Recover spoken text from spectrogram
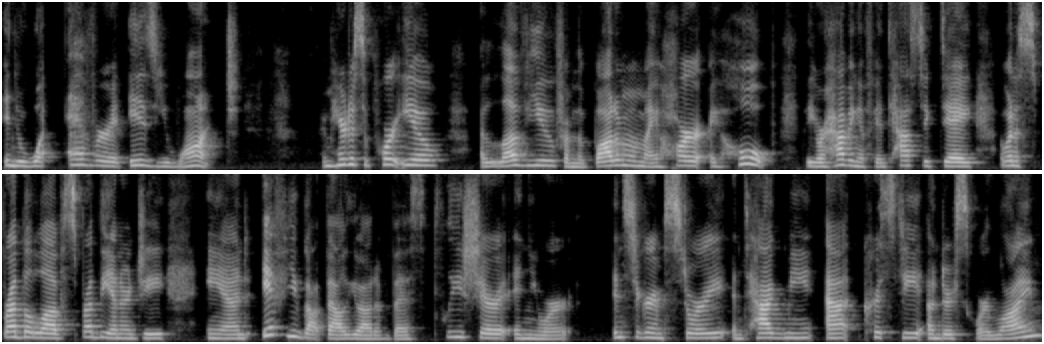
into whatever it is you want. I'm here to support you. I love you from the bottom of my heart. I hope that you're having a fantastic day. I want to spread the love, spread the energy. And if you got value out of this, please share it in your Instagram story and tag me at Christy underscore lime.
